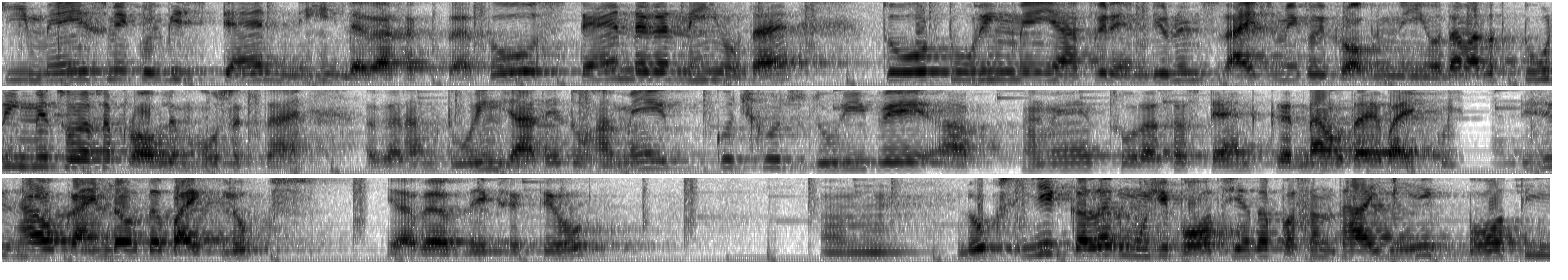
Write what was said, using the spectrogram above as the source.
कि मैं इसमें कोई भी स्टैंड नहीं लगा सकता। तो स्टैंड अगर नहीं होता है तो टूरिंग में या फिर एंड्योरेंस राइड्स में कोई प्रॉब्लम नहीं होता। मतलब टूरिंग में थोड़ा सा प्रॉब्लम हो सकता है। अगर हम टूरिंग जाते हैं तो हमें कुछ कुछ दूरी पे आप हमें थोड़ा सा स्टैंड करना होता है बाइक को। This is how kind of the bike looks या आप देख सकते हो। लुक्स um, ये कलर मुझे बहुत ज़्यादा पसंद था। ये एक बहुत ही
